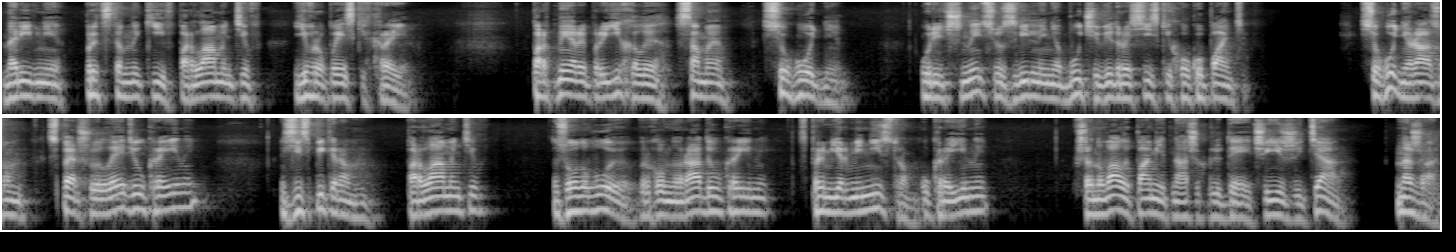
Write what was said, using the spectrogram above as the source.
на рівні представників парламентів європейських країн. Партнери приїхали саме сьогодні у річницю звільнення Бучі від російських окупантів. Сьогодні разом з першою леді України, зі спікером парламентів, з головою Верховної Ради України, з прем'єр-міністром України вшанували пам'ять наших людей, чиї життя, на жаль,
